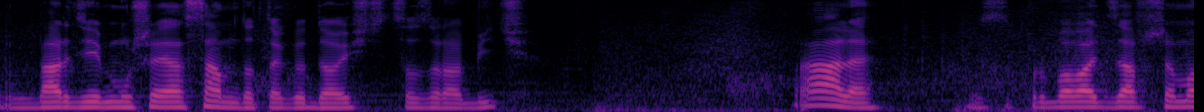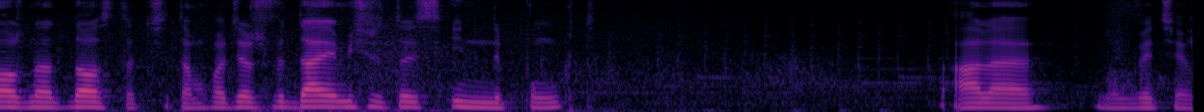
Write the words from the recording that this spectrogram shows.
Bardziej muszę ja sam do tego dojść, co zrobić. Ale spróbować zawsze można dostać się tam, chociaż wydaje mi się, że to jest inny punkt. Ale, no wiecie,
